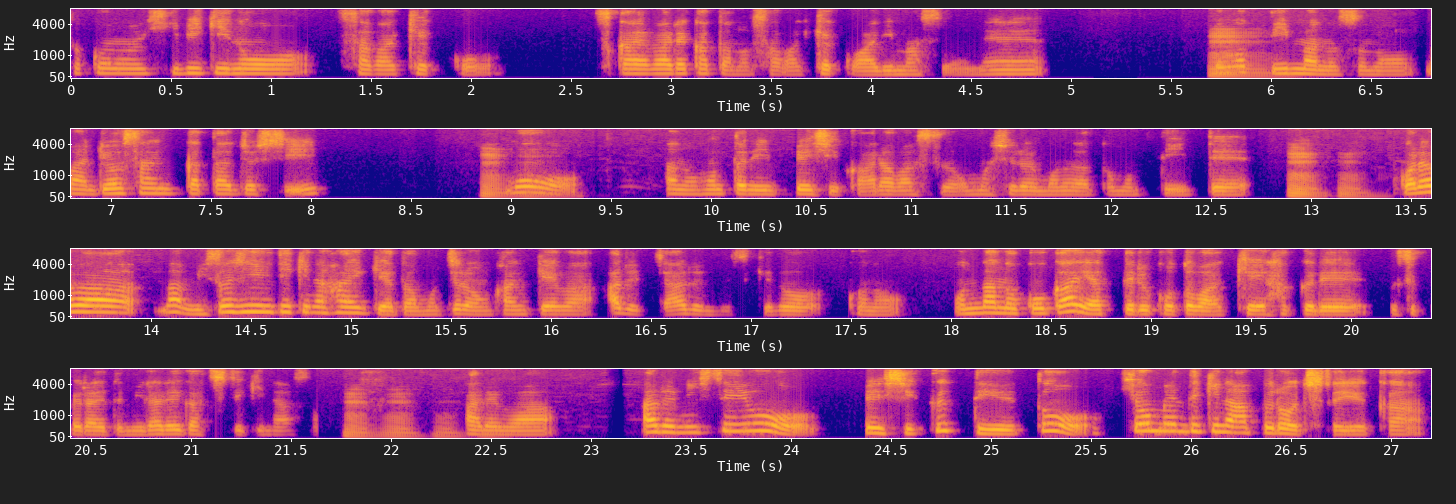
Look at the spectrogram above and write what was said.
そこの響きの差は結構、使い割れ方の差は結構ありますよね。でもって今のその、まあ、量産型女子うんも、あの本当にベーシックを表す面白いものだと思っていて、うんうんこれは、まあ、ミソジニ的な背景とはもちろん関係はあるっちゃあるんですけど、この女の子がやってることは軽薄で薄っぺらいと見られがち的な、そうんうんうんあれは、あるにせよ、ベーシックっていうと、表面的なアプローチというか、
